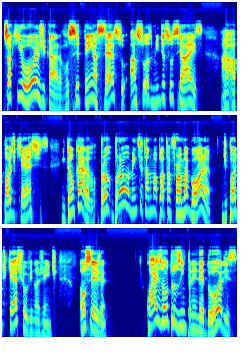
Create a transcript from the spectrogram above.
Só que hoje, cara, você tem acesso às suas mídias sociais, a, a podcasts. Então, cara, pro, provavelmente você está numa plataforma agora de podcast ouvindo a gente. Ou seja, quais outros empreendedores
